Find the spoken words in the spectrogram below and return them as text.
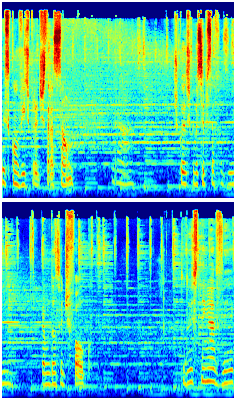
esse convite para distração, para as coisas que você precisa fazer, para mudança de foco. Tudo isso tem a ver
